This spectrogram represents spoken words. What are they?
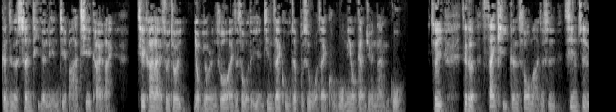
跟这个身体的连接把它切开来，切开来，所以就有有人说，哎，这是我的眼睛在哭，这不是我在哭，我没有感觉难过。所以这个 psyche 跟 soma 就是心智跟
